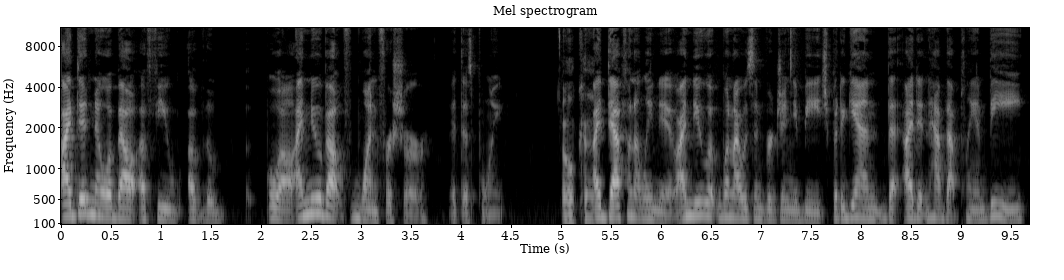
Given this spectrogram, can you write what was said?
I did know about a few of the well, I knew about one for sure at this point. Okay. I definitely knew. I knew it when I was in Virginia Beach, but again, that I didn't have that plan B.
